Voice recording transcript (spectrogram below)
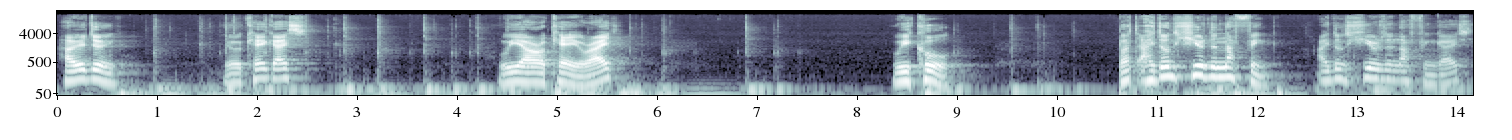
How you doing? You okay, guys? We are okay, right? We cool. But I don't hear the nothing. I don't hear the nothing, guys.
